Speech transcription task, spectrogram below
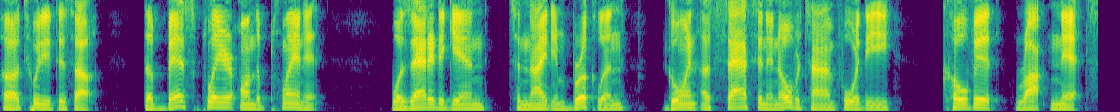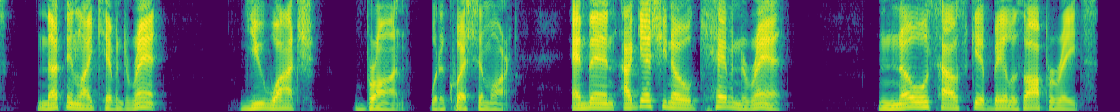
uh, tweeted this out. The best player on the planet was at it again tonight in Brooklyn, going assassin in overtime for the COVID Rock Nets. Nothing like Kevin Durant. You watch Bron with a question mark. And then I guess you know Kevin Durant knows how Skip Bayless operates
